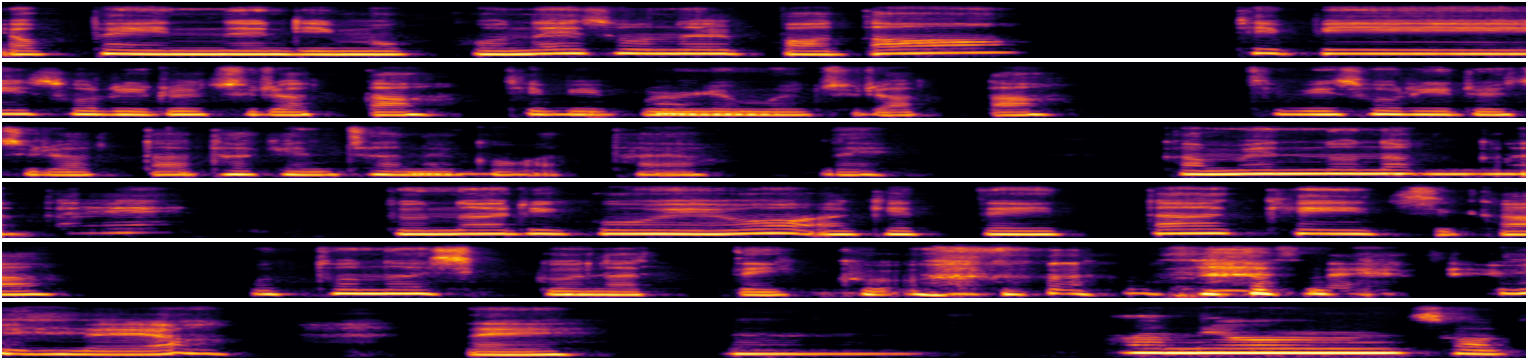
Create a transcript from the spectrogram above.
옆에 있는 리모컨에 손을 뻗어 TV 소리를 줄였다. TV 볼륨을 줄였다. TV 소리를 줄였다 다 괜찮을 음. 것 같아요. 네. 가멘 노나카데 도나리고에요 아게때 있다 케이지가 오토나시쿠 나테이쿠. 네, 재밌네요. 네. 음, 화면 속,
